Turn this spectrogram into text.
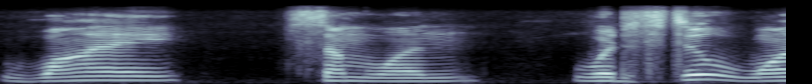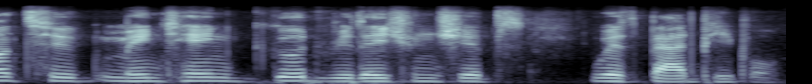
why someone would still want to maintain good relationships with bad people.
